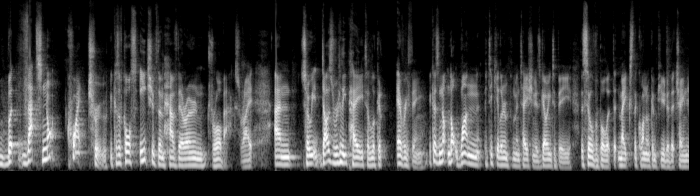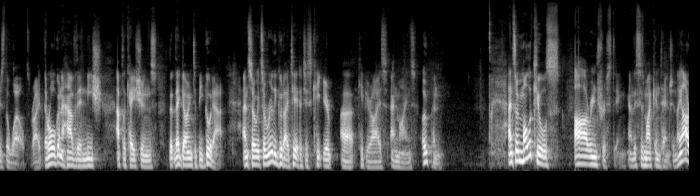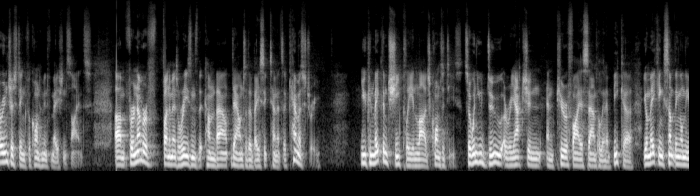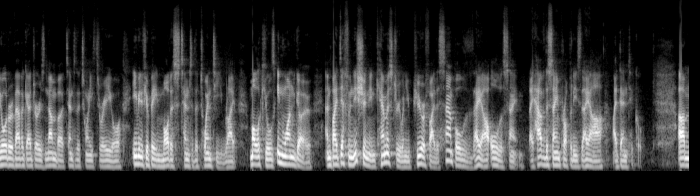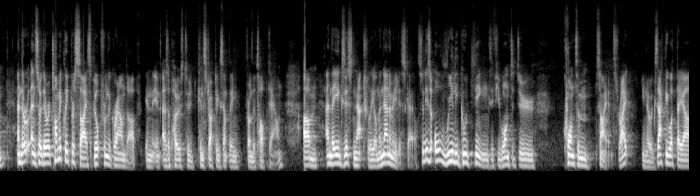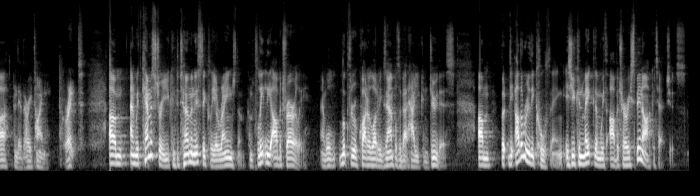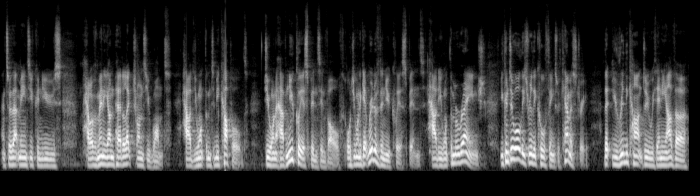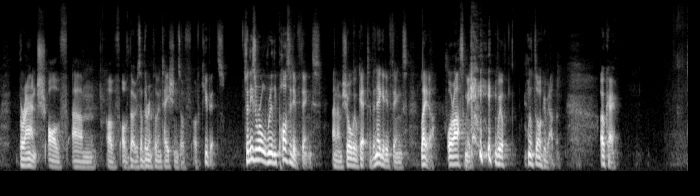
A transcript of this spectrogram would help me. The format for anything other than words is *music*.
But that's not quite true because, of course, each of them have their own drawbacks, right? And so it does really pay to look at everything because not, not one particular implementation is going to be the silver bullet that makes the quantum computer that changes the world, right? They're all going to have their niche applications that they're going to be good at. And so it's a really good idea to just keep your, uh, keep your eyes and minds open. And so molecules are interesting, and this is my contention. They are interesting for quantum information science um, for a number of fundamental reasons that come down to the basic tenets of chemistry you can make them cheaply in large quantities. So when you do a reaction and purify a sample in a beaker, you're making something on the order of Avogadro's number, 10 to the 23, or even if you're being modest, 10 to the 20, right? Molecules in one go. And by definition in chemistry, when you purify the sample, they are all the same. They have the same properties, they are identical. Um, and, and, so they're atomically precise, built from the ground up, in, in, as opposed to constructing something from the top down. Um, and they exist naturally on the nanometer scale. So these are all really good things if you want to do quantum science, right? You know exactly what they are, and they're very tiny. Great. Um, and with chemistry, you can deterministically arrange them completely arbitrarily. And we'll look through quite a lot of examples about how you can do this. Um, but the other really cool thing is you can make them with arbitrary spin architectures. And so that means you can use however many unpaired electrons you want. How do you want them to be coupled? Do you want to have nuclear spins involved? Or do you want to get rid of the nuclear spins? How do you want them arranged? You can do all these really cool things with chemistry that you really can't do with any other branch of, um, of, of, those other implementations of, of qubits. So these are all really positive things, and I'm sure we'll get to the negative things later, or ask me. *laughs* we'll, we'll talk about them. Okay.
